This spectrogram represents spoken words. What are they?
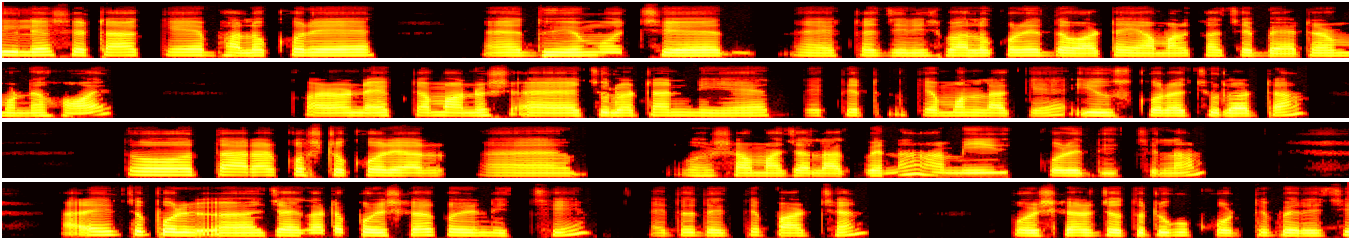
দিলে সেটাকে ভালো করে ধুয়ে মুছে একটা জিনিস ভালো করে দেওয়াটাই আমার কাছে বেটার মনে হয়। কারণ একটা মানুষ চুলাটা নিয়ে দেখতে কেমন লাগে ইউজ করা চুলাটা, তো তার আর কষ্ট করে আর ঘষা মাজা লাগবে না, আমি করে দিচ্ছিলাম। আর এই তো জায়গাটা পরিষ্কার করে নিচ্ছি, এই তো দেখতে পাচ্ছেন পরিষ্কার যতটুকু করতে পেরেছি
